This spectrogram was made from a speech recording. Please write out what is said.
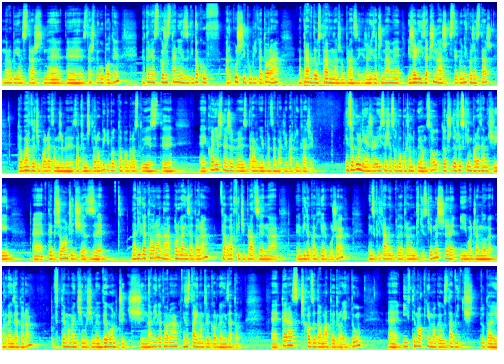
narobiłem straszne, e, straszne głupoty. Natomiast korzystanie z widoków arkuszy i publikatora naprawdę usprawni naszą pracę. Jeżeli zaczynamy, jeżeli zaczynasz i z tego nie korzystasz, to bardzo Ci polecam, żeby zacząć to robić, bo to po prostu jest e, e, konieczne, żeby sprawnie pracować w Archicadzie. Więc ogólnie, jeżeli jesteś osobą początkującą, to przede wszystkim polecam Ci tutaj przełączyć się z nawigatora na organizatora. To ułatwi Ci pracę na widokach i arkuszach. Więc klikamy tutaj prawym przyciskiem myszy i włączamy organizatora. W tym momencie musimy wyłączyć nawigatora i zostaje nam tylko organizator. E, teraz przechodzę do mapy projektu e, i w tym oknie mogę ustawić tutaj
